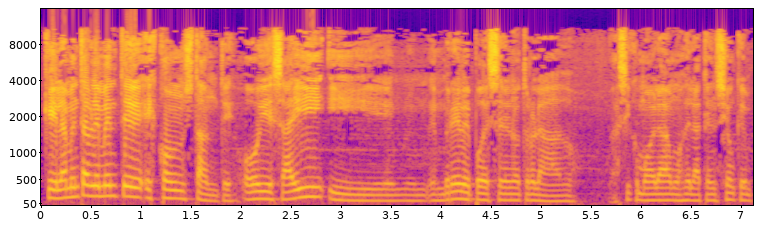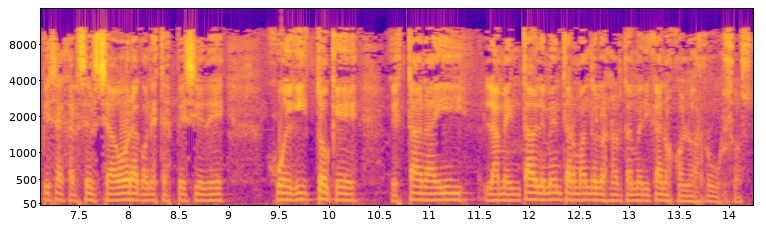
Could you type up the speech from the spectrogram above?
que lamentablemente es constante. Hoy es ahí y en breve puede ser en otro lado. Así como hablábamos de la tensión que empieza a ejercerse ahora con esta especie de jueguito que están ahí lamentablemente armando los norteamericanos con los rusos.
